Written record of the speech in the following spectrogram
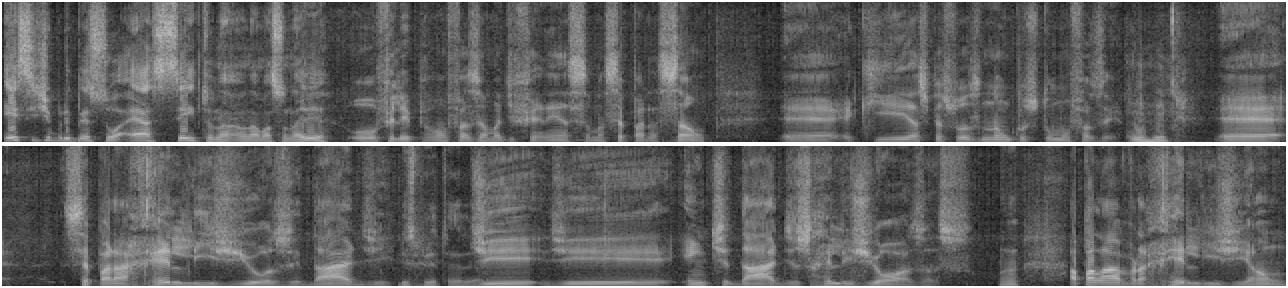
Esse tipo de pessoa é aceito na, na maçonaria? Ô Felipe, vamos fazer uma diferença, uma separação é, que as pessoas não costumam fazer. Uhum. É, separar religiosidade de, de entidades religiosas. Né? A palavra religião,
